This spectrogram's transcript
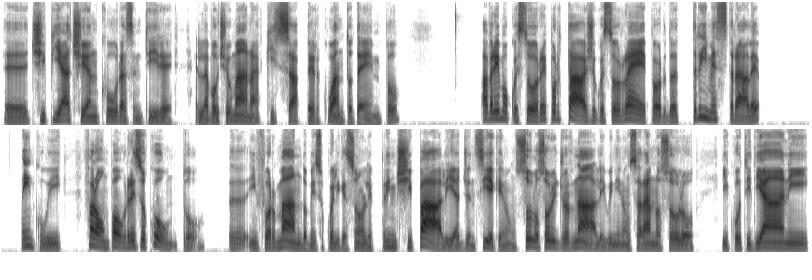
eh, ci piace ancora sentire la voce umana, chissà per quanto tempo. Avremo questo reportage, questo report trimestrale in cui farò un po' un resoconto eh, informandomi su quelle che sono le principali agenzie che non sono solo i giornali, quindi non saranno solo i quotidiani,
